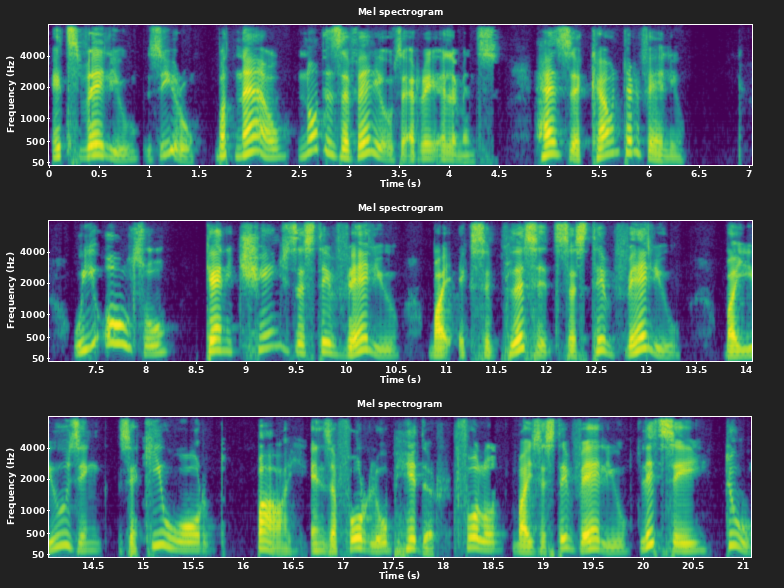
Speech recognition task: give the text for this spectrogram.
its value 0. But now, notice the value of the array elements has the counter value. We also can change the step value by explicit the step value by using the keyword by in the for loop header, followed by the step value, let's say 2.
